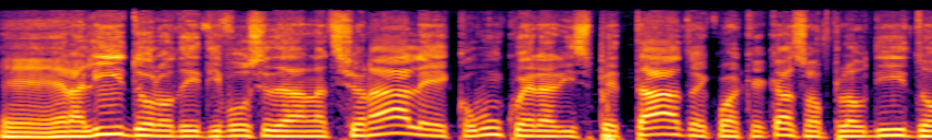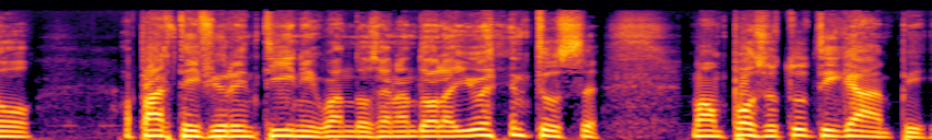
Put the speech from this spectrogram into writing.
Eh, era l'idolo dei tifosi della nazionale e comunque era rispettato e in qualche caso applaudito, a parte i fiorentini quando se ne andò alla Juventus, ma un po' su tutti i campi.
